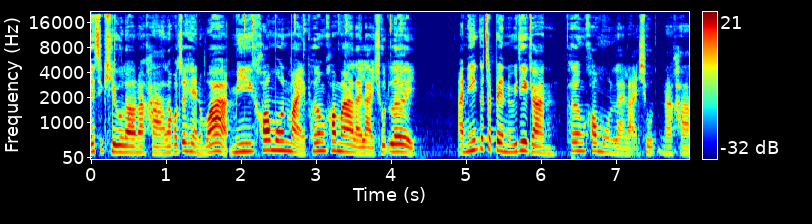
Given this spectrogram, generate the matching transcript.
execute แล้วนะคะ เราก็จะเห็นว่ามีข้อมูลใหม่เพิ่มเข้ามาหลาย ๆ ชุดเลย อันนี้ก็จะเป็นวิธีการเพิ่มข้อมูลหลาย ๆ ชุดนะคะ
